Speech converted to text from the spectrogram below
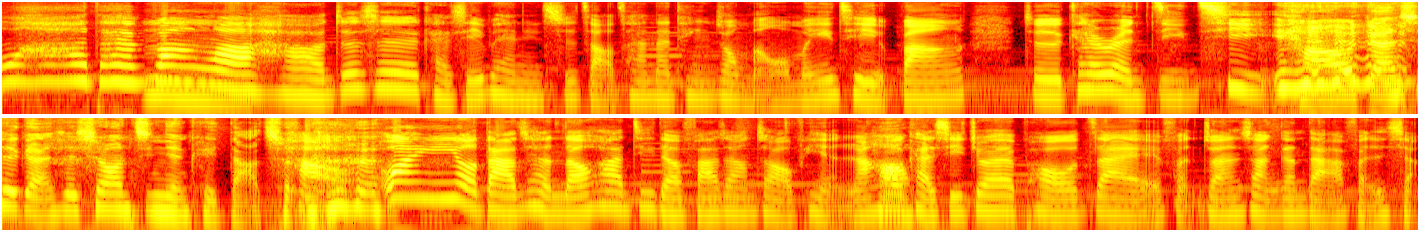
哇，太棒了！嗯好，就是凯西陪你吃早餐的听众们，我们一起帮就是 Karen 集气。好，感谢感谢，希望今年可以达成。好，万一有达成的话，记得发张照片，然后凯西就会 PO 在粉砖上跟大家分享。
